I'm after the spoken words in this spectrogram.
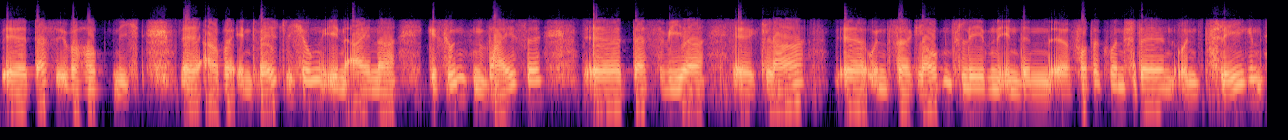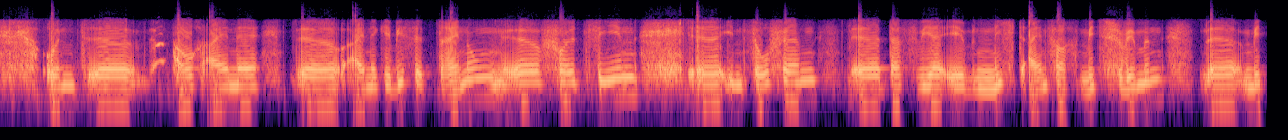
Äh, das überhaupt nicht. Äh, aber Entweltlichung in einer gesunden Weise, äh, dass wir äh, klar äh, unser Glaubensleben in den äh, Vordergrund stellen und pflegen und äh, auch eine äh, eine gewisse Trennung äh, vollziehen. Äh, insofern, dass wir eben nicht einfach mitschwimmen mit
